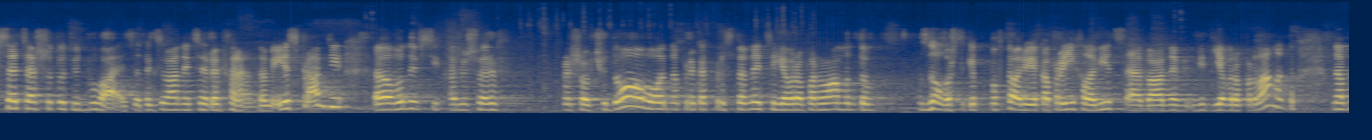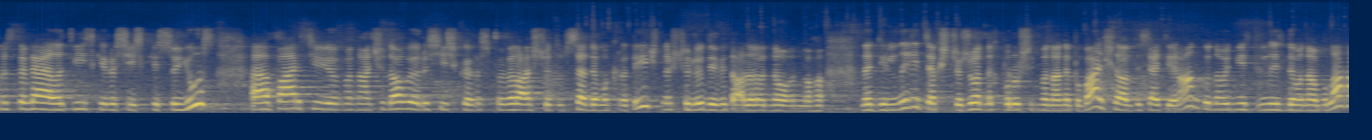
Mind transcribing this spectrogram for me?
Все це, що тут відбувається, так званий цей референдум. І справді е, вони всі кажуть, що референдум пройшов чудово. Наприклад, представниця Європарламенту. Знову ж таки повторюю, яка приїхала від себе, а не від Європарламенту. Вона представляє Латвійський Російський Союз е, партію. Вона чудовою російською розповіла, що тут все демократично, що люди вітали одне одного на дільницях, що жодних порушень вона не побачила. В 10 ранку на одній з дільниць, де вона була,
